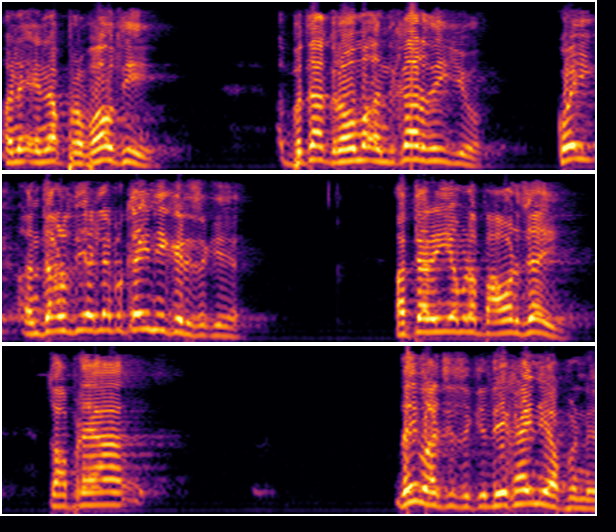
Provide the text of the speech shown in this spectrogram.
અને એના પ્રભાવથી બધા ગ્રહોમાં અંધકાર થઈ ગયો. કોઈ અંધારું થયા એટલે આપણે કંઈ નહીં કરી શકીએ. અત્યારે અહીંયા હમણાં પાવર જાય તો આપણે આ નહીં વાંચી શકીએ, દેખાય નહીં આપણને.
